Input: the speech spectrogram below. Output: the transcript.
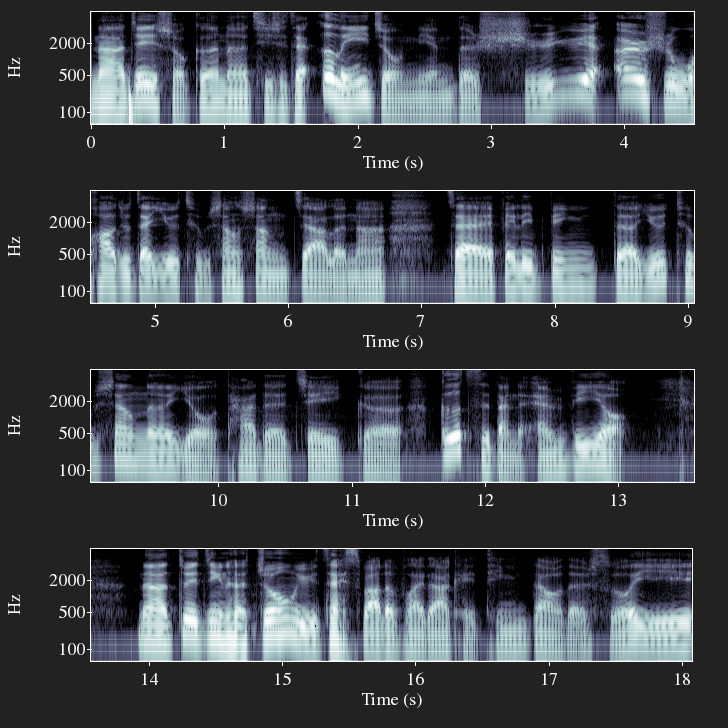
那这首歌呢，其实在二零一九年的十月二十五号就在 YouTube 上上架了呢。在菲律宾的 YouTube 上呢，有它的这个歌词版的 MV 哦。那最近呢，终于在 Spotify 大家可以听到的，所以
